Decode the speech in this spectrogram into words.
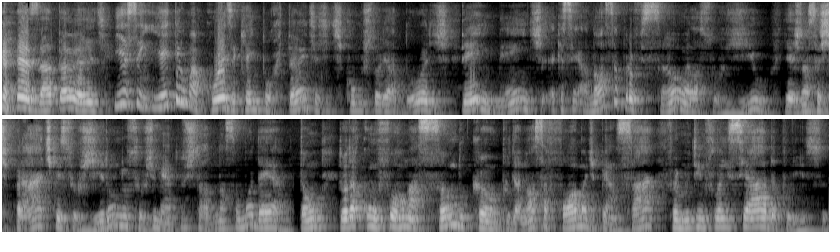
Exatamente. E assim, e aí tem uma coisa que é importante a gente, como historiadores, ter em mente, é que assim, a nossa profissão, ela surgiu e as nossas práticas surgiram no surgimento do Estado-nação moderno. Então, toda a conformação do campo e da nossa forma de pensar foi muito influenciada por isso.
